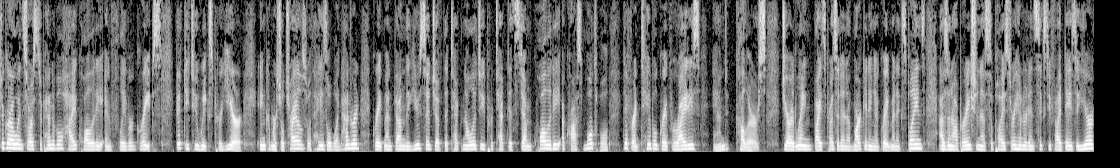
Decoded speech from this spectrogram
to grow and source dependable, high quality, and flavor grapes 52 weeks per year. In commercial trials with Hazel 100, Grapeman found the usage of the technology protected stem quality across multiple different table grape varieties and colors. Jared Lane, Vice President of Marketing at Grapeman, explains as an operation that supplies 365 days a year,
